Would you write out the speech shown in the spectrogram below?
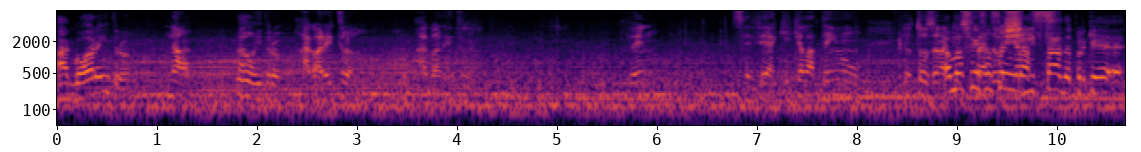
Agora entrou. Não, Não, entrou. agora entrou. Agora entrou. Tá vendo? Você vê aqui que ela tem um. Eu tô usando É aqui uma os pedal sensação engraçada porque é-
